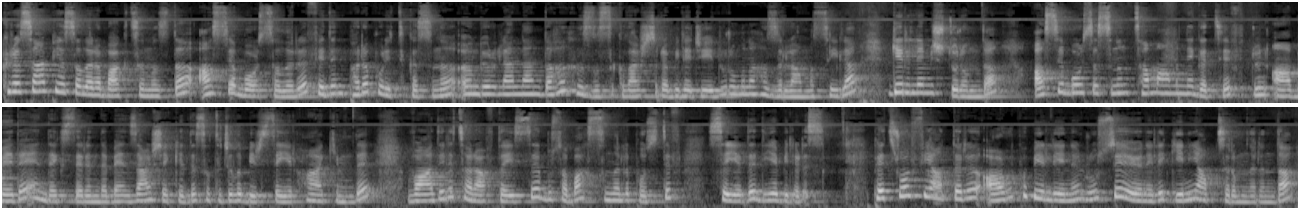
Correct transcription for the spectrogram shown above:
Küresel piyasalara baktığımızda Asya borsaları Fed'in para politikasını öngörülenden daha hızlı sıkılaştırabileceği durumuna hazırlanmasıyla gerilemiş durumda. Asya borsasının tamamı negatif. Dün ABD endekslerinde benzer şekilde satıcılı bir seyir hakimdi. Vadeli tarafta ise bu sabah sınırlı pozitif seyirde diyebiliriz. Petrol fiyatları Avrupa Birliği'nin Rusya'ya yönelik yeni yaptırımlarında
